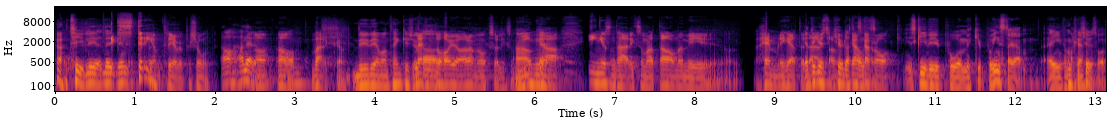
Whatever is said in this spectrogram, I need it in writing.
jag. Tydlig. Det, det, Extremt trevlig person. ja, han är det. Ja, ja, verkligen. Det är ju det man tänker sig. Lätt att ha att göra med också. Liksom. Ja, okej. Inga, Inget sånt här liksom att ja, men vi, hemligheter Jag tycker det är så kul att han rak. skriver ju på mycket på Instagram eh, inför matcher och så.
